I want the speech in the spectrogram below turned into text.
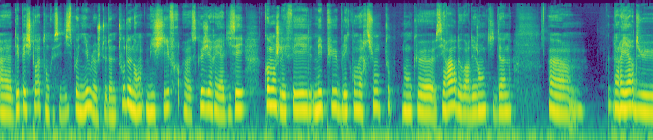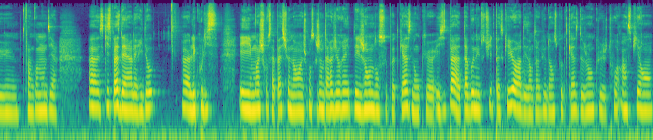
euh, dépêche-toi tant que c'est disponible, je te donne tout dedans, mes chiffres, euh, ce que j'ai réalisé, comment je l'ai fait, mes pubs, les conversions, tout. Donc c'est rare de voir des gens qui donnent l'arrière du... Enfin comment dire ce qui se passe derrière les rideaux euh, les coulisses. Et moi, je trouve ça passionnant. Je pense que j'interviewerai des gens dans ce podcast. Donc, n'hésite euh, pas à t'abonner tout de suite parce qu'il y aura des interviews dans ce podcast de gens que je trouve inspirants,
